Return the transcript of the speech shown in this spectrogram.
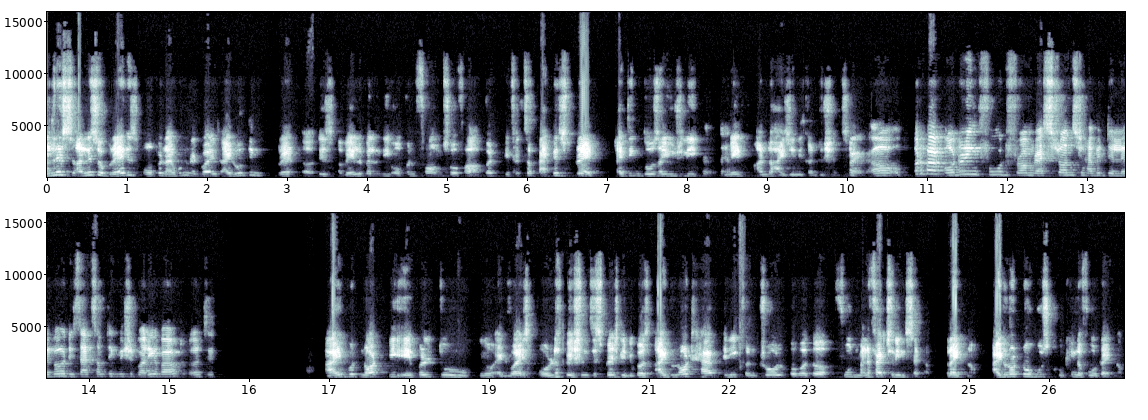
unless unless your bread is open, I wouldn't advise. I don't think bread uh, is available in the open form so far. But if it's a packaged bread, I think those are usually made under hygienic conditions. Right. Uh, what about ordering food from restaurants to have it delivered? Is that something we should worry about? I would not be able to you know advise older patients, especially because I do not have any control over the food manufacturing setup right now. I do not know who's cooking the food right now,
